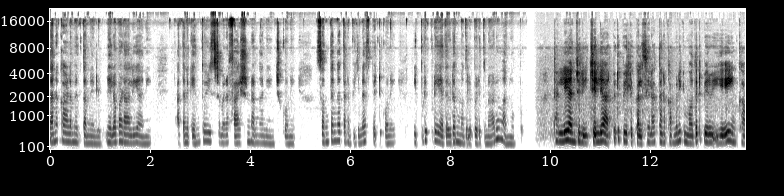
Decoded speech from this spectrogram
తన కాళ్ళ మీద తను నిలబడాలి అని అతనికి ఎంతో ఇష్టమైన ఫ్యాషన్ రంగాన్ని ఎంచుకొని సొంతంగా తన బిజినెస్ పెట్టుకొని ఇప్పుడిప్పుడే ఎదగడం మొదలు పెడుతున్నాడు అనూప్. తల్లి అంజలి చెల్లి అర్పిత పేర్లు కలిసేలా తన కంపెనీకి మొదటి పేరు ఏ ఇంకా?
